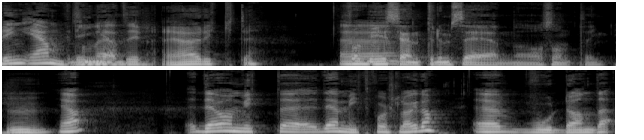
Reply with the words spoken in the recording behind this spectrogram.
Ring 1, som det 1. heter. Ja, riktig. Forbi Eh, Sentrum Scene og sånne ting. Mm. Ja. Det, var mitt, eh, det er mitt forslag, da. Eh, Hvordan det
